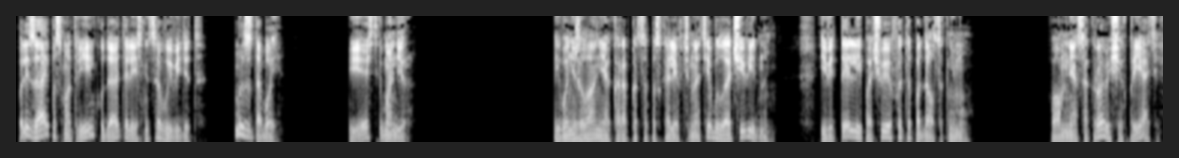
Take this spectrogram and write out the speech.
Полезай, посмотри, куда эта лестница выведет. Мы за тобой». «Есть, командир». Его нежелание карабкаться по скале в темноте было очевидным, и Вителлий, почуяв это, подался к нему. «Помни о сокровищах, приятель.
